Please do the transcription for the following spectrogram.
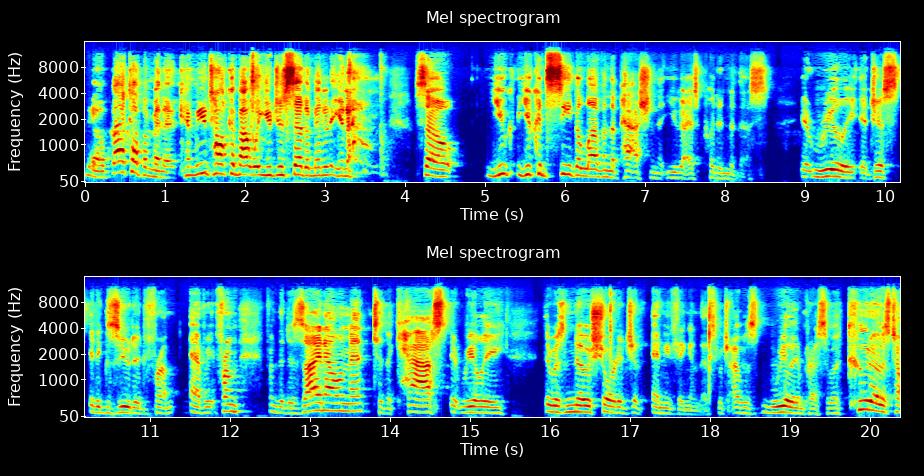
you know, back up a minute. Can we talk about what you just said a minute? You know, so you you could see the love and the passion that you guys put into this. It really, it just it exuded from every from from the design element to the cast. It really there was no shortage of anything in this, which I was really impressed with. Kudos to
